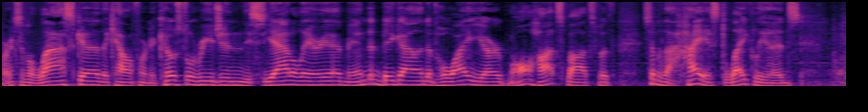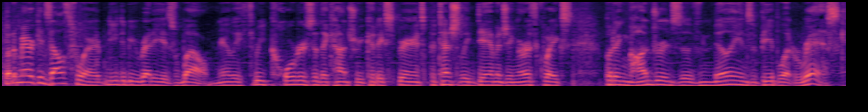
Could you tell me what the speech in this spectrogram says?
Parts of Alaska, the California coastal region, the Seattle area, and the big island of Hawaii are all hotspots with some of the highest likelihoods. But Americans elsewhere need to be ready as well. Nearly three quarters of the country could experience potentially damaging earthquakes, putting hundreds of millions of people at risk.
